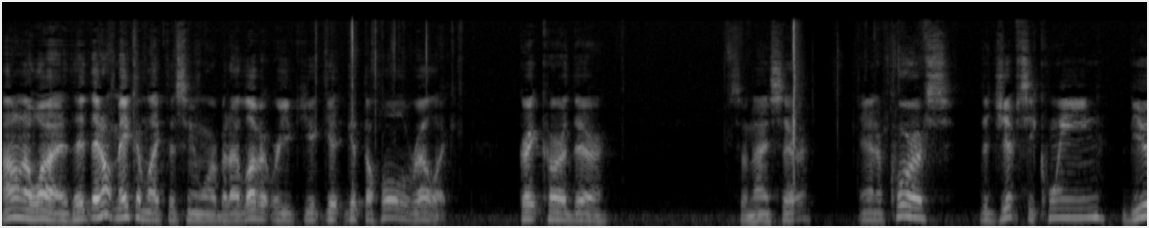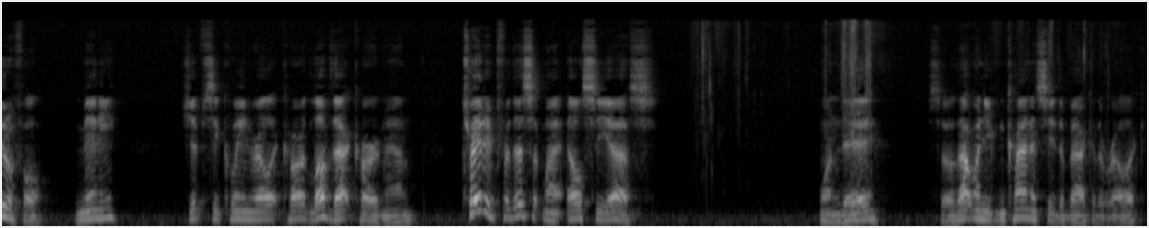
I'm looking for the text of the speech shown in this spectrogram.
I don't know why. They, they don't make them like this anymore, but I love it where you, you get, get the whole Relic. Great card there. So nice there. And of course, the Gypsy Queen, beautiful mini Gypsy Queen relic card. Love that card, man. Traded for this at my LCS one day. So that one you can kind of see the back of the relic.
